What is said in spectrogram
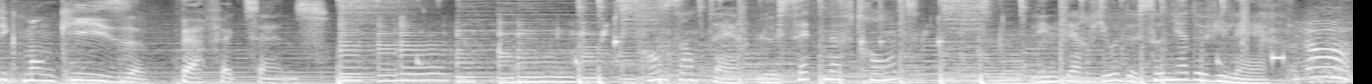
Arctic Monkeys, Perfect Sense. France Inter, le 7-9-30, l'interview de Sonia De Villers. Non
